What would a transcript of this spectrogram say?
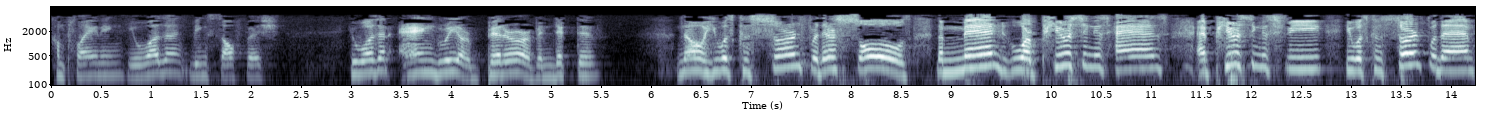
complaining. He wasn't being selfish. He wasn't angry or bitter or vindictive. No, he was concerned for their souls. The men who are piercing his hands and piercing his feet, he was concerned for them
